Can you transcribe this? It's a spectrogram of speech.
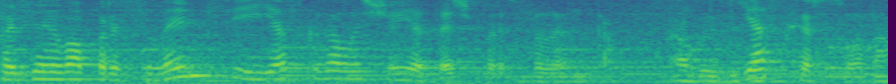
хазяєва переселенці, і я сказала, що я теж переселенка. А ви Я з Херсона.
